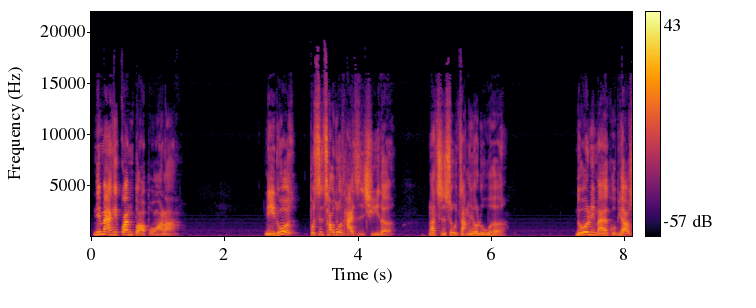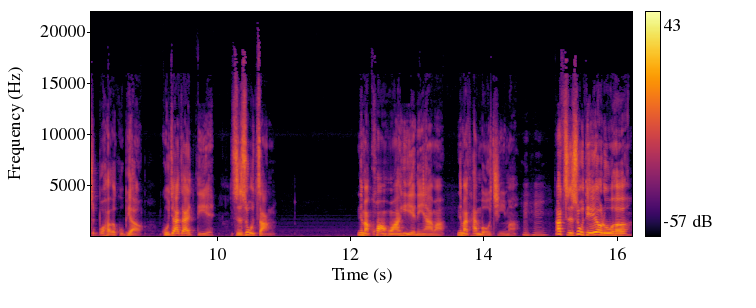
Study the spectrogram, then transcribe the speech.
你买可以关大盘啦。你如果不是操作台子棋的，那指数涨又如何？如果你买的股票是不好的股票，股价在跌，指数涨，你嘛看欢喜的你啊嘛，你嘛探无钱嘛。那指数跌又如何？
